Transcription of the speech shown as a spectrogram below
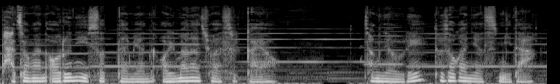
다정한 어른이 있었다면 얼마나 좋았을까요? 정여울의 도서관이었습니다.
